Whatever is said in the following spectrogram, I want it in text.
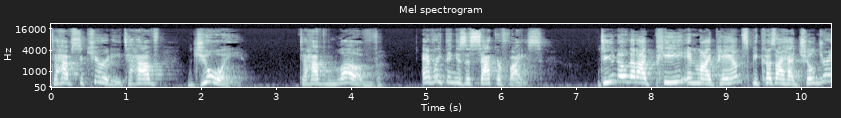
to have security, to have joy, to have love. Everything is a sacrifice. Do you know that I pee in my pants because I had children?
